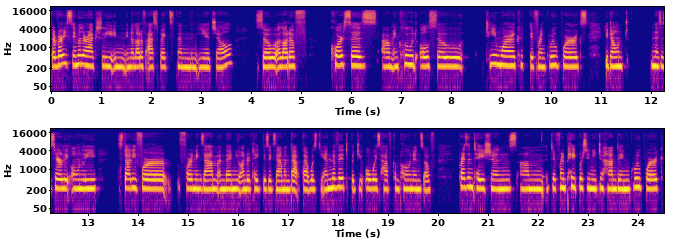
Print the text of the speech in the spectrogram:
they're very similar actually in, in a lot of aspects than, than EHL. So a lot of courses um, include also teamwork, different group works. You don't necessarily only study for for an exam and then you undertake this exam and that that was the end of it but you always have components of presentations um, different papers you need to hand in group work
